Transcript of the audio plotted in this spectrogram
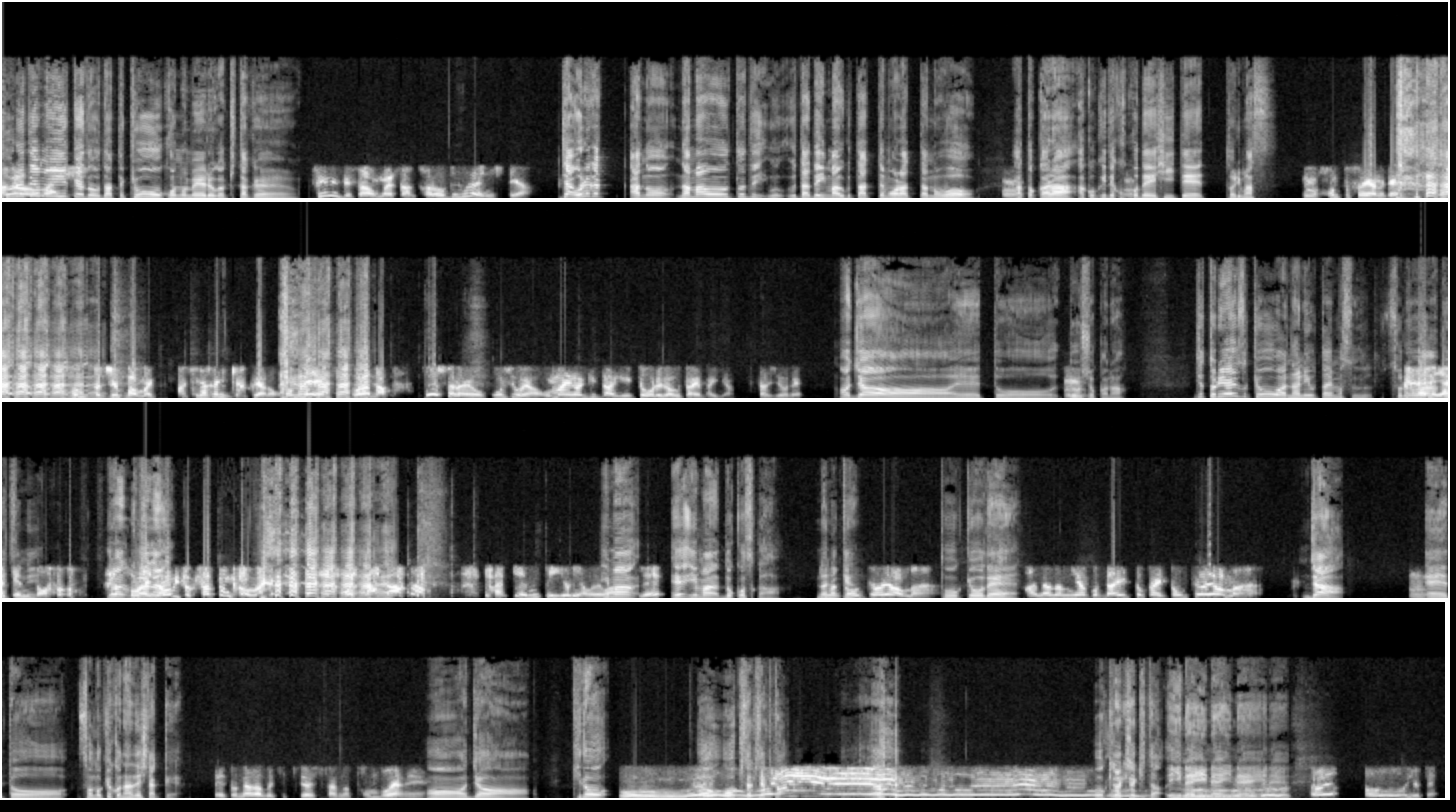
それでもいい。いけど、だって今日このメールが来たけん。せめてさ、お前さ、カラオケぐらいにしてや。じゃあ俺が、あの、生歌で、う歌で今歌ってもらったのを、うん。後からアコギでここで弾いて撮ります。うん、ほんとそれやめて。ほんと順番お前、明らかに逆やろ。ほんで、わかった。こうしたらよ、こうしようや。お前がギター弾いて、俺が歌えばいいやん。スタジオで。あ、じゃあ、えっ、と、どうしようかな。じゃあとりあえず今日は何歌います？それは や別に。けんと。今、お前、今脳みそ腐っとんか、お前。やけんって言いよりや、俺は。今ね？え、今どこっすか？今、何県？東京よ、お前。東京で。花の都大都会、東京よ、お前。じゃあ、うんえっ、と、その曲何でしたっけ？えっと、長渕剛さんのトンボやね。ああ、じゃあ、起動、おーおお来た来た来たお来た来た来たいいねいいねいいねいいねおおー言うて。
